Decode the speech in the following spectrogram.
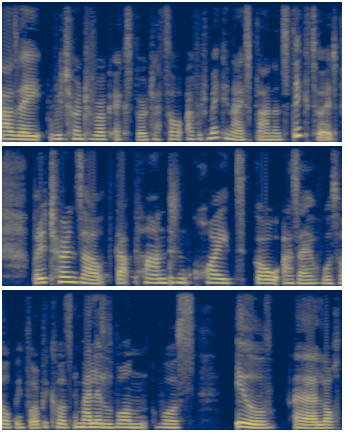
as a return to work expert, I thought I would make a nice plan and stick to it. But it turns out that plan didn't quite go as I was hoping for because my little one was ill a lot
